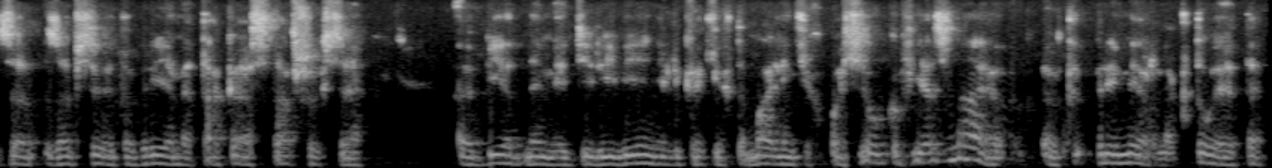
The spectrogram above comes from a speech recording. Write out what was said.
за, за все это время так и оставшихся бедными деревень или каких-то маленьких поселков, я знаю примерно, кто это.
